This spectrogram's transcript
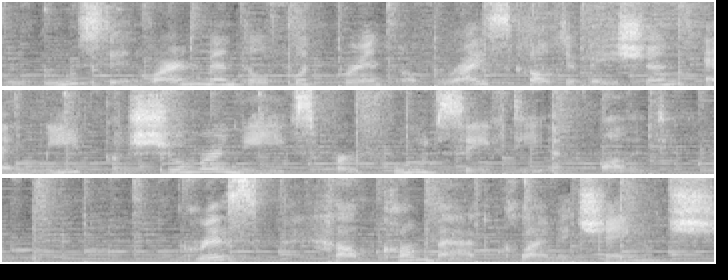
reduce the environmental footprint of rice cultivation, and meet consumer needs for food safety and quality. GRISP help combat climate change.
